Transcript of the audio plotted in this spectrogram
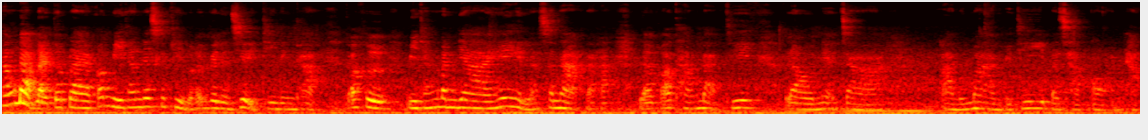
ทั้งแบบหลายตัวแปรก็มีทั้ง descriptive แล้วก็ inferential อีกทีหนึ่งค่ะ ก็คือมีทั้งบรรยายให้เห็นลักษณะนะคะ แล้วก็ทั้งแบบที่เราเนี่ยจะอนุมานไปที่ประชากรค่ะ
